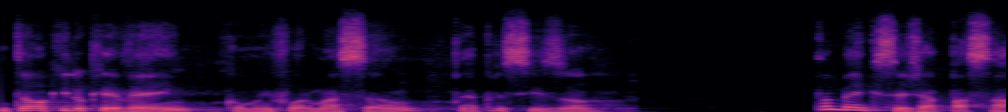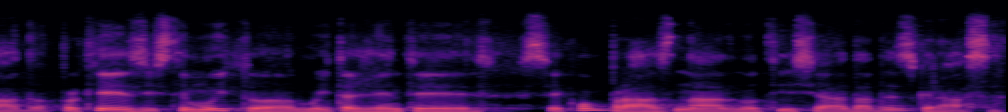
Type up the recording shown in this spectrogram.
Então aquilo que vem como informação é preciso também que seja passado, porque existe muito, muita gente se compraz na notícia da desgraça.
